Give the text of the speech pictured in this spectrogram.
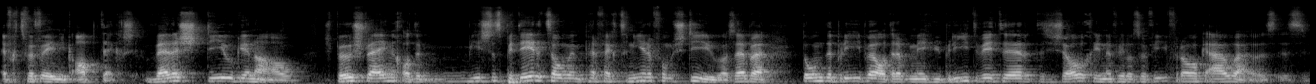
einfach zu wenig abdeckst. Welchen Stil genau spielst du eigentlich, oder wie ist das bei dir jetzt so mit dem Perfektionieren vom Stil? Also eben, unten bleiben oder eben mehr Hybrid wieder, das ist auch eine Philosophiefrage auch. Es, es,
